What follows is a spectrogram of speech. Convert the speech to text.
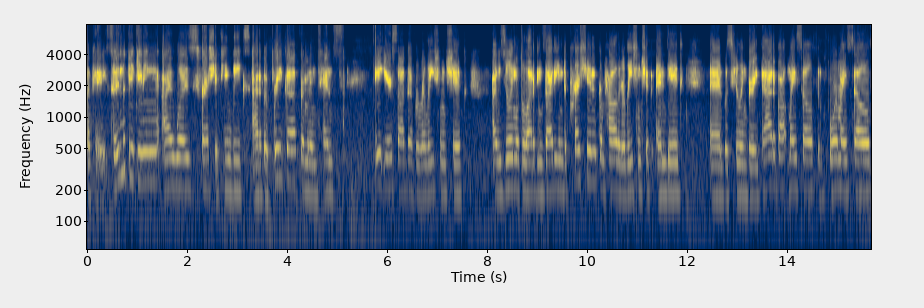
Okay, so in the beginning, I was fresh a few weeks out of a breakup from an intense eight year saga of a relationship. I was dealing with a lot of anxiety and depression from how the relationship ended and was feeling very bad about myself and for myself.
